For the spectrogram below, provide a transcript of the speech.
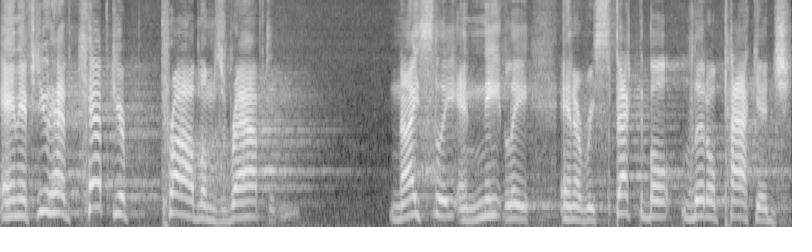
And if you have kept your problems wrapped nicely and neatly in a respectable little package,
